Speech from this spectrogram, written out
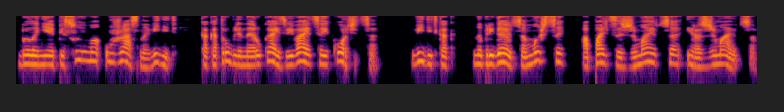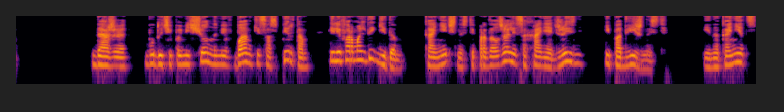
Было неописуемо ужасно видеть, как отрубленная рука извивается и корчится, видеть, как напрягаются мышцы, а пальцы сжимаются и разжимаются. Даже будучи помещенными в банки со спиртом или формальдегидом, конечности продолжали сохранять жизнь и подвижность. И, наконец,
